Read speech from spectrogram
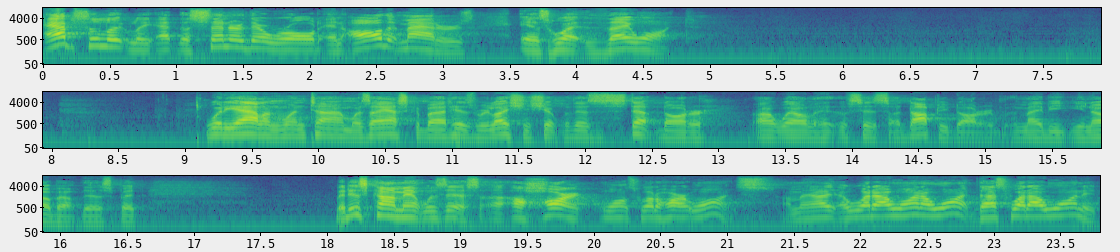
absolutely at the center of their world, and all that matters is what they want. Woody Allen one time was asked about his relationship with his stepdaughter. Uh, well, it was his adopted daughter. Maybe you know about this, but but his comment was this: a heart wants what a heart wants. I mean, I, what I want, I want. That's what I wanted.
